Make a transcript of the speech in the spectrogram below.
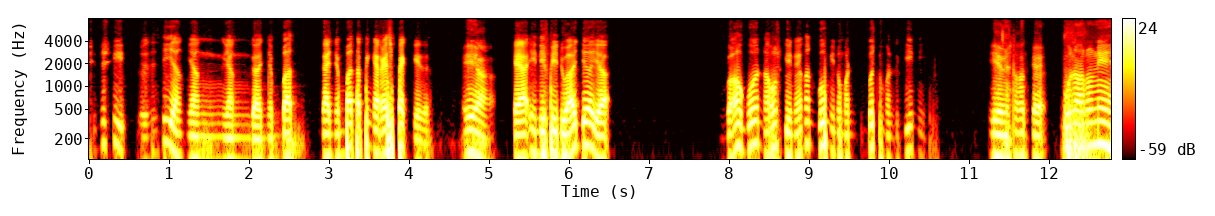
itu sih biasanya sih yang yang yang gak nyebat gak nyebat tapi gak respect gitu iya kayak individu aja ya gue ah gue naruh segini kan gue minuman gue cuma segini iya misalkan kayak gue naruh nih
